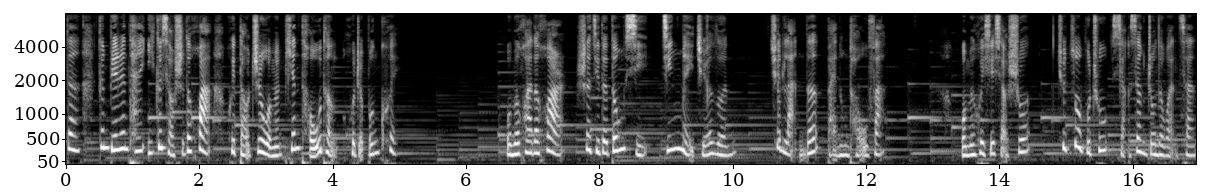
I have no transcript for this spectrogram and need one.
但跟别人谈一个小时的话，会导致我们偏头疼或者崩溃。我们画的画、设计的东西精美绝伦，却懒得摆弄头发。我们会写小说，却做不出想象中的晚餐。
